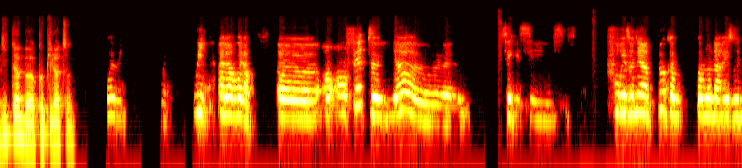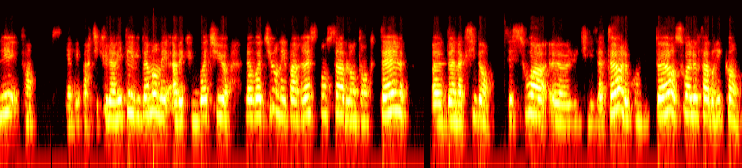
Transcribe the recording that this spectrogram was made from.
GitHub Copilot. Oui, oui. Oui, alors voilà. En, fait, l'IA, il faut raisonner un peu comme, comme on a raisonné. Il y a des particularités évidemment, mais avec une voiture. La voiture n'est pas responsable en tant que telle d'un accident. C'est soit l'utilisateur, le conducteur, soit le fabricant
